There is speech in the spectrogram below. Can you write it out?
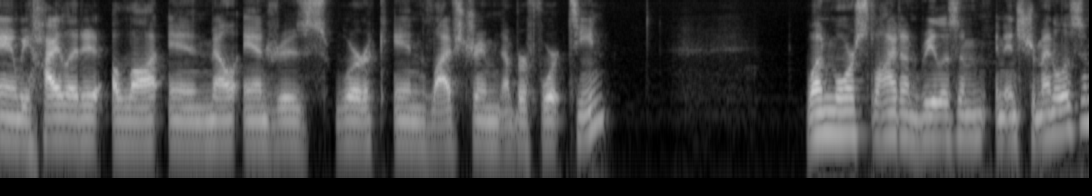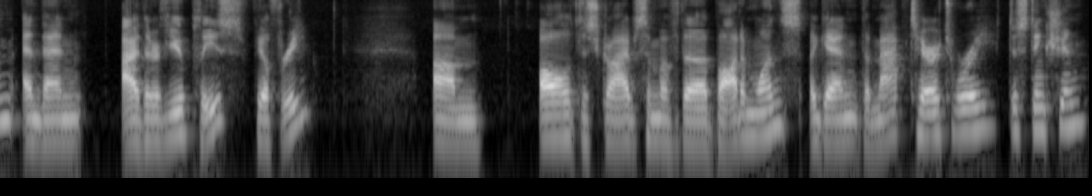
and we highlighted a lot in Mel Andrews' work in livestream number 14. One more slide on realism and instrumentalism, and then either of you, please feel free. Um, I'll describe some of the bottom ones. Again, the map territory distinction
